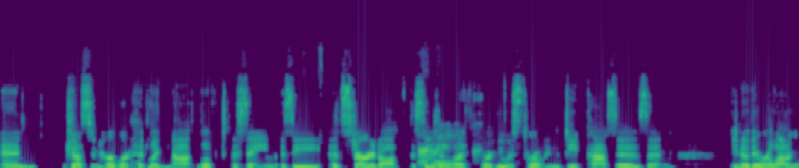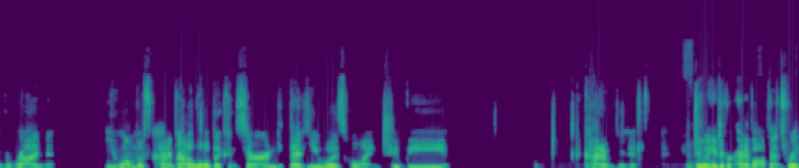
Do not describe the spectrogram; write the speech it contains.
and Justin Herbert had like not looked the same as he had started off the season with, where he was throwing deep passes and you know they were allowing him to run. You almost kind of got a little bit concerned that he was going to be kind of doing a different kind of offense where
